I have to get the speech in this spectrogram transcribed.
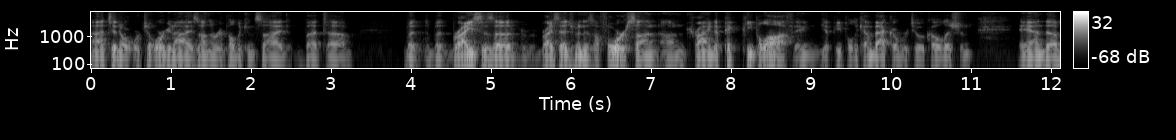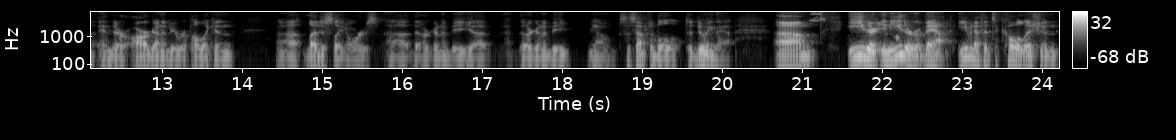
uh, to to organize on the Republican side, but uh, but but Bryce is a Bryce Edgmon is a force on on trying to pick people off and get people to come back over to a coalition, and uh, and there are going to be Republican uh, legislators uh, that are going to be uh, that are going to be you know susceptible to doing that. Um, either in either event, even if it's a coalition,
